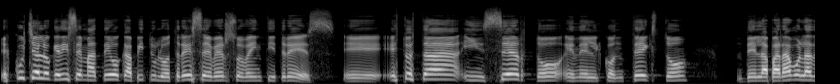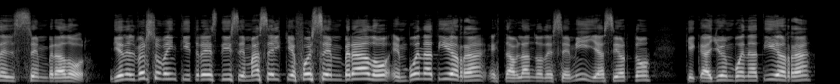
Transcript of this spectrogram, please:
Escucha lo que dice Mateo capítulo 13, verso 23. Eh, esto está inserto en el contexto de la parábola del sembrador. Y en el verso 23 dice, más el que fue sembrado en buena tierra, está hablando de semillas, ¿cierto? Que cayó en buena tierra,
